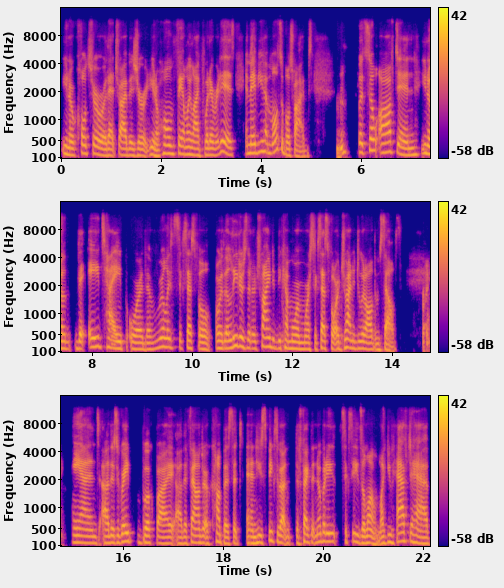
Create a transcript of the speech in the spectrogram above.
you know, culture or that tribe is your you know home, family life, whatever it is, and maybe you have multiple tribes. Mm-hmm. But so often, you know, the A type or the really successful or the leaders that are trying to become more and more successful are trying to do it all themselves. Right. And uh, there's a great book by uh, the founder of Compass, that, and he speaks about the fact that nobody succeeds alone. Like you have to have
